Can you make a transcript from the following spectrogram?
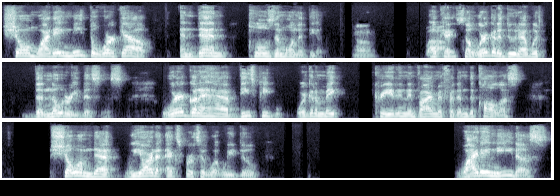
show them why they need to work out, and then close them on a deal. Oh, wow. Okay, so we're going to do that with the notary business. We're going to have these people, we're going to make, create an environment for them to call us, show them that we are the experts at what we do, why they need us,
